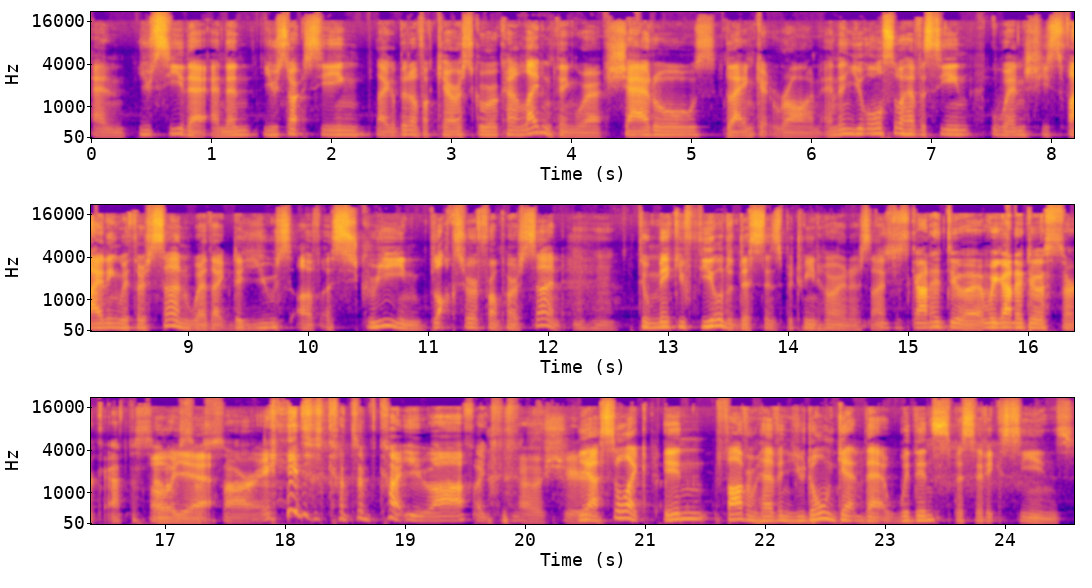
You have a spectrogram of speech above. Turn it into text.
and you see that and then you start seeing like a bit of a chiaroscuro kind of lighting thing where shadows blanket Ron. And then you also have a scene when she's fighting with her son where like the use of a screen blocks her from her son mm-hmm. To make you feel the distance between her and her son We just gotta do it. We gotta do a Sirk episode. Oh, I'm so yeah. sorry. just got to cut you off. Like Oh, shoot. yeah so like in Far From Heaven you don't get that within specific scenes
